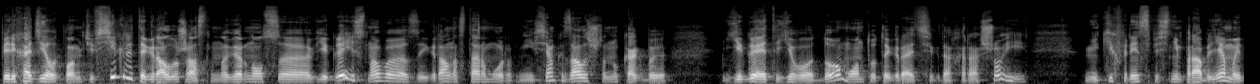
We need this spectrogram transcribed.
переходил, помните, в Секрет играл ужасно, но вернулся в EG и снова заиграл на старом уровне. И всем казалось, что, ну, как бы, EG это его дом, он тут играет всегда хорошо, и никаких, в принципе, с ним проблем. И,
